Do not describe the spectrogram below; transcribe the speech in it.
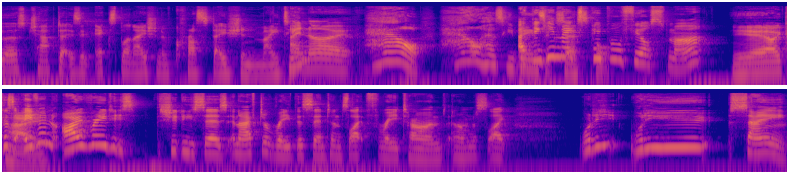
first chapter is an explanation of crustacean mating. I know. How? How has he been I think he makes people feel smart. Yeah, okay. Because even I read his shit he says, and I have to read the sentence like three times, and I'm just like, what are you, what are you saying?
